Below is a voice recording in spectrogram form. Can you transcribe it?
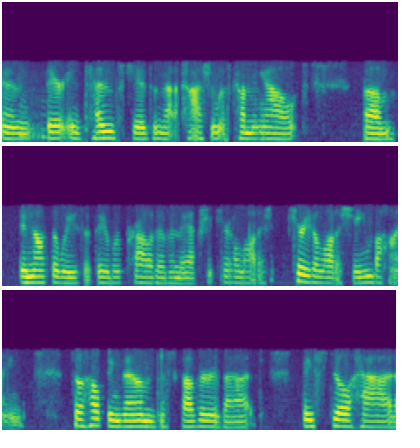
and mm-hmm. they're intense kids, and that passion was coming out um, in not the ways that they were proud of, and they actually carried a lot of carried a lot of shame behind. So helping them discover that they still had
